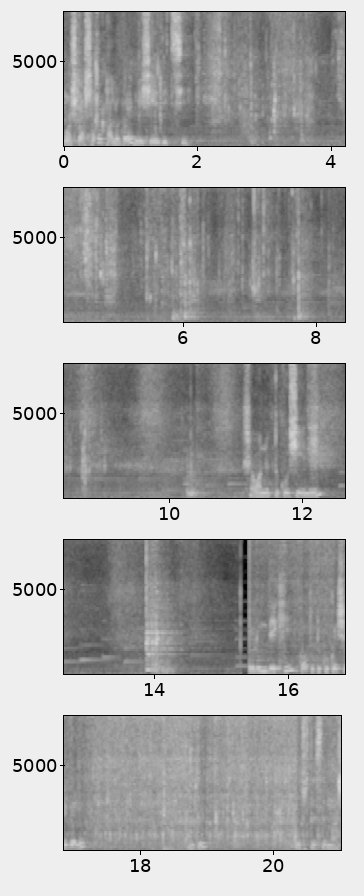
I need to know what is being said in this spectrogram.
মশলার সাথে ভালো করে মিশিয়ে দিচ্ছি। সামান্য একটু কষিয়ে নিই। চলুন দেখি কতটুকু কষে গেল। কিন্তু কষতেছে মাস,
